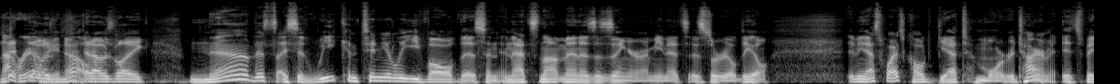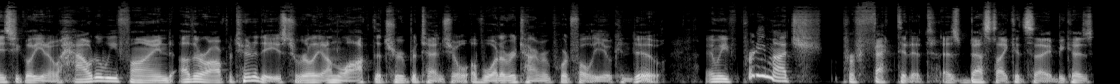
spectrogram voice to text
Not really, was- no. And I was like, "No, this." I said, "We continually evolve this, and, and that's not meant as a zinger. I mean, it's it's the real deal." I mean, that's why it's called Get More Retirement. It's basically, you know, how do we find other opportunities to really unlock the true potential of what a retirement portfolio can do? And we've pretty much perfected it as best I could say because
